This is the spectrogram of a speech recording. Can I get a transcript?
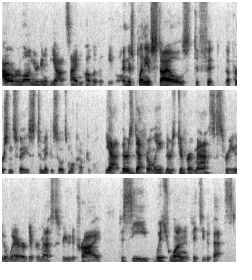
however long you're going to be outside in public with people. and there's plenty of styles to fit a person's face to make it so it's more comfortable. Yeah, there's definitely there's different masks for you to wear, different masks for you to try to see which one fits you the best.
